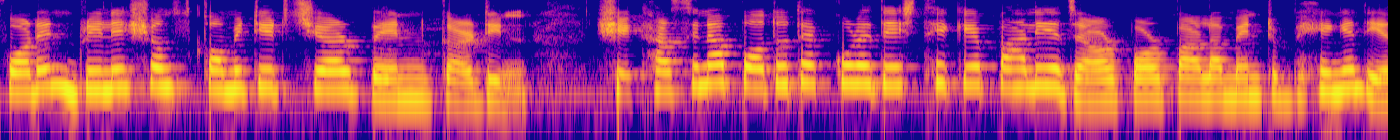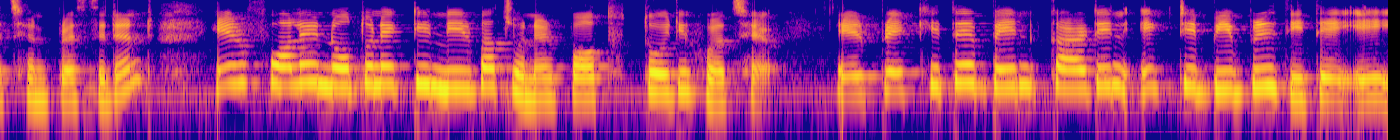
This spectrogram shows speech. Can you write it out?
ফরেন রিলেশনস কমিটির chair Ben Cardin. Sheikh Hasina পদত্যাগ করে দেশ থেকে পালিয়ে যাওয়ার পর পার্লামেন্ট ভেঙে দিয়েছেন প্রেসিডেন্ট। এর ফলে নতুন একটি নির্বাচনের পথ তৈরি হয়েছে। এর প্রেক্ষিতে বেন কার্ডিন একটি বিবৃতিতে এই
